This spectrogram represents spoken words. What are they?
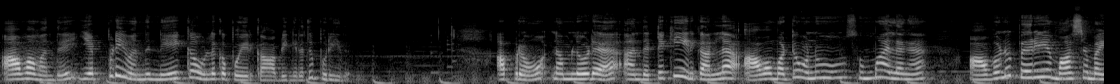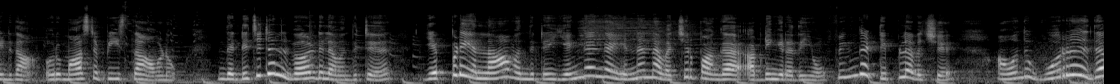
அவன் வந்து எப்படி வந்து நேக்காக உள்ளக்க போயிருக்கான் அப்படிங்கிறது புரியுது. அப்புறம் நம்மளோட அந்த டெக்கி இருக்கான்ல அவன் மட்டும் ஒன்றும் சும்மா இல்லைங்க. அவனும் பெரிய மாஸ்டர் மைண்டு தான். ஒரு மாஸ்டர் பீஸ் தான் அவனும். இந்த டிஜிட்டல் வேர்ல்டில் வந்துட்டு எப்படியெல்லாம் வந்துட்டு எங்கெங்கே என்னென்ன வச்சுருப்பாங்க அப்படிங்கிறதையும் ஃபிங்கர் டிப்பில் வச்சு அவன் வந்து ஒரு இதை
